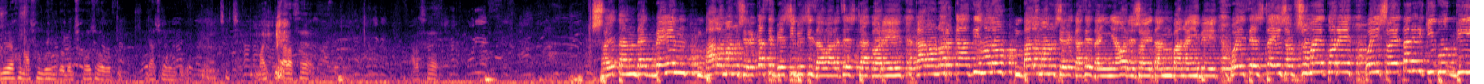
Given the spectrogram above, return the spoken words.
ইনি এখন আসন গ্রহণ করবেন সহ সভাপতি আসন গ্রহণ করবেন। আচ্ছা আচ্ছা মাইক কি আর আছে? আর আছে? শয়তান দেখবেন, ভালো মানুষের কাছে বেশি বেশি যাওয়ার চেষ্টা করে। কারণ ওর কাজই হলো, ভালো মানুষের কাছে যাইয়া ওরে শয়তান বানাইবে। ওই চেষ্টাই সব সময় করে, ওই শয়তানের কি বুদ্ধি?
